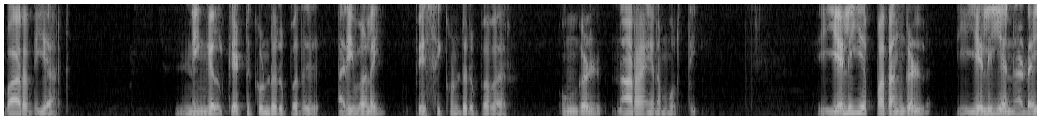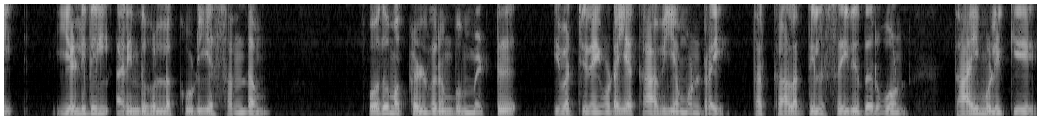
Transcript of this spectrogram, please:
பாரதியார். நீங்கள் கேட்டுக்கொண்டிருப்பது அறிவலை பேசிக்கொண்டிருப்பவர் உங்கள் நாராயணமூர்த்தி. எளிய பதங்கள் எளிய நடை எளிதில் அறிந்து கொள்ளக்கூடிய சந்தம் பொதுமக்கள் விரும்பும் மெட்டு இவற்றினை உடைய காவியம் ஒன்றை தற்காலத்தில் செய்து தருவோன் தாய்மொழிக்கு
